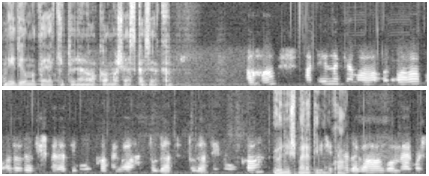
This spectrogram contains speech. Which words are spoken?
médiumok erre kitűnően alkalmas eszközök. Aha, hát én nekem a, az alap az az önismereti munka, meg a tudat, tudati munka. Önismereti munka? Kicsit a hangom, mert most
